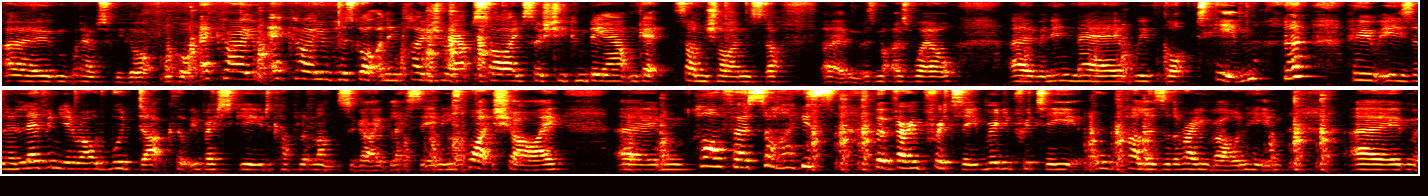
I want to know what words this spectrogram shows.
Um, what else have we got? We've got Echo. Echo has got an enclosure outside so she can be out and get sunshine and stuff um, as, as well. Um, and in there we've got Tim, who is an 11 year old wood duck that we rescued a couple of months ago, bless him. He's quite shy, um, half her size, but very pretty, really pretty, all colours of the rainbow on him. Um,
